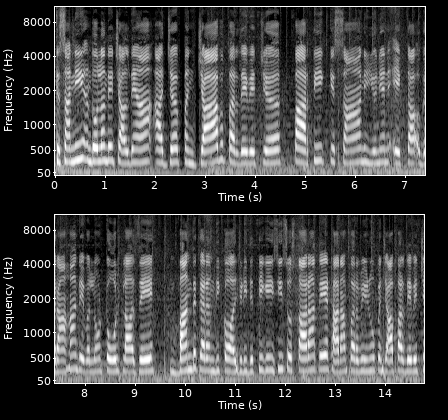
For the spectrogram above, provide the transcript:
ਕਿਸਾਨੀ ਅੰਦੋਲਨ ਦੇ ਚੱਲਦਿਆਂ ਅੱਜ ਪੰਜਾਬ ਭਰ ਦੇ ਵਿੱਚ ਭਾਰਤੀ ਕਿਸਾਨ ਯੂਨੀਅਨ ਏਕਤਾ ਉਗਰਾਹਾਂ ਦੇ ਵੱਲੋਂ ਟੋਲ ਪਲਾਜ਼ੇ ਬੰਦ ਕਰਨ ਦੀ ਕਾਲ ਜਿਹੜੀ ਦਿੱਤੀ ਗਈ ਸੀ। ਸੋ 17 ਤੇ 18 ਫਰਵਰੀ ਨੂੰ ਪੰਜਾਬ ਭਰ ਦੇ ਵਿੱਚ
